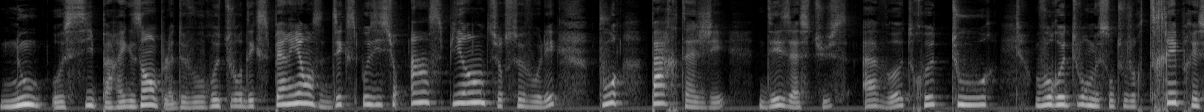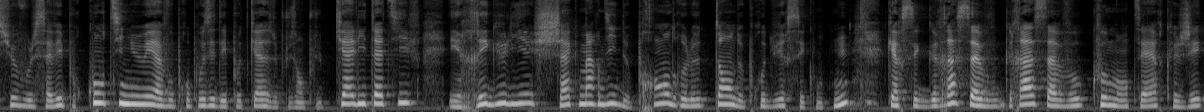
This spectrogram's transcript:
nous aussi, par exemple, de vos retours d'expérience, d'expositions inspirantes sur ce volet pour partager des astuces à votre tour. Vos retours me sont toujours très précieux, vous le savez, pour continuer à vous proposer des podcasts de plus en plus qualitatifs et réguliers chaque mardi, de prendre le temps de produire ces contenus, car c'est grâce à vous, grâce à vos commentaires que j'ai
